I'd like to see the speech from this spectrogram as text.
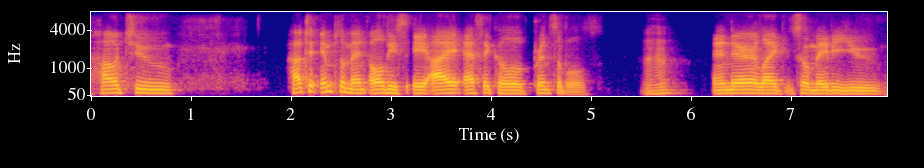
how to how to implement all these AI ethical principles. Mm -hmm. And they're like, so maybe you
